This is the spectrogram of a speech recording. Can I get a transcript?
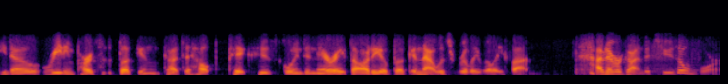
you know, reading parts of the book and got to help pick who's going to narrate the audiobook. And that was really, really fun. I've never gotten to choose So- before.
